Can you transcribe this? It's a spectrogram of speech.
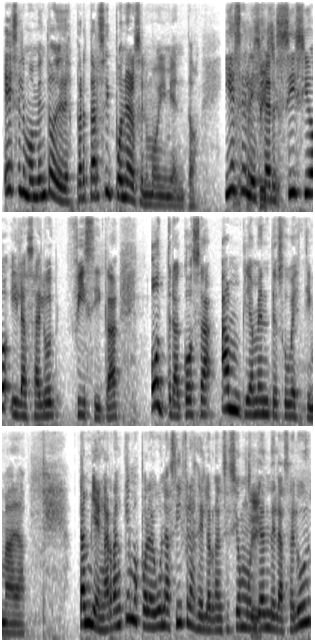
es el momento de despertarse y ponerse en movimiento. Y es el Ejercicio. ejercicio y la salud física. Otra cosa ampliamente subestimada. También arranquemos por algunas cifras de la Organización Mundial Sí. de la Salud.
